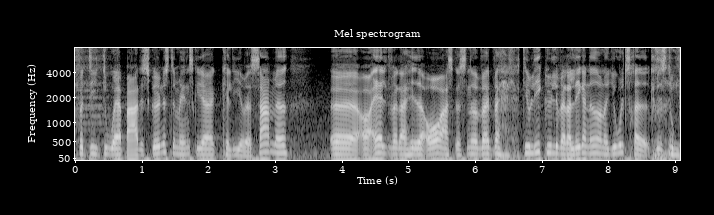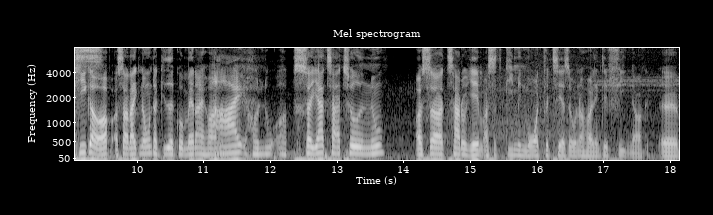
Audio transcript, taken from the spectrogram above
fordi du er bare det skønneste menneske, jeg kan lide at være sammen med. Øh, og alt, hvad der hedder overraskelse noget, hvad, hvad, det er jo ligegyldigt, hvad der ligger nede under juletræet, hvis du Chris. kigger op, og så er der ikke nogen, der gider gå med dig i hånden. Ej, hold nu op. Så jeg tager toget nu, og så tager du hjem, og så giver min mor et kvarters underholdning. Det er fint nok. Øh,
